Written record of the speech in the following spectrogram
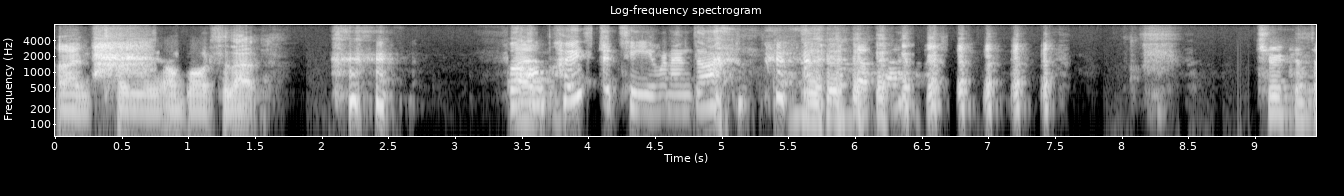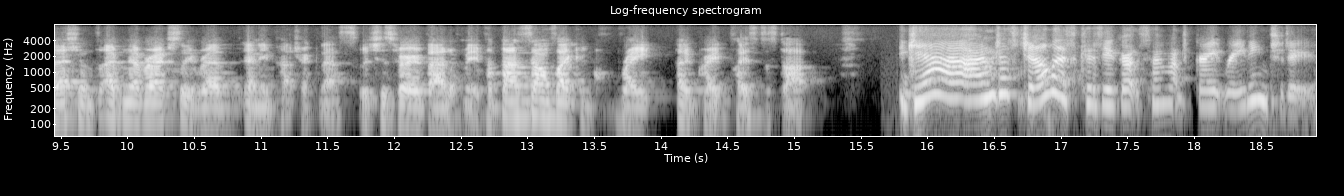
I'm totally on board for that. Well, I'll post it to you when I'm done. True confessions. I've never actually read any Patrick Ness, which is very bad of me. But that sounds like a great a great place to start. yeah, I'm just jealous because you've got so much great reading to do.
